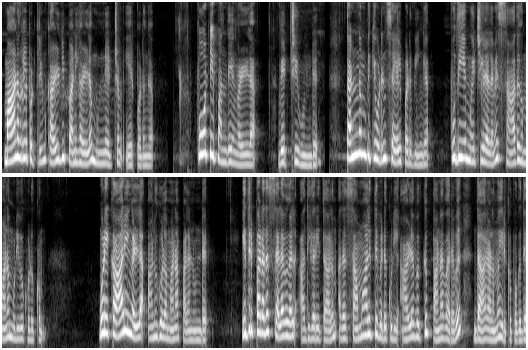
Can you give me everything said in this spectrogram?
மாணவர்களை பொறுத்தவரையும் கல்வி பணிகளில் முன்னேற்றம் ஏற்படுங்க. போட்டி பந்தயங்களில் வெற்றி உண்டு. தன்னம்பிக்கையுடன் செயல்படுவீங்க. புதிய முயற்சிகள் எல்லாமே சாதகமான முடிவு கொடுக்கும். உங்களுடைய காரியங்களில் அனுகூலமான பலன் உண்டு. எதிர்பாராத செலவுகள் அதிகரித்தாலும் அதை சமாளித்து விடக்கூடிய அளவுக்கு பணவரவு தாராளமாக இருக்க போகுது.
